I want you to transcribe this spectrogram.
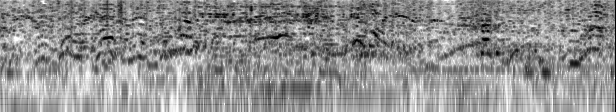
Thank you.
